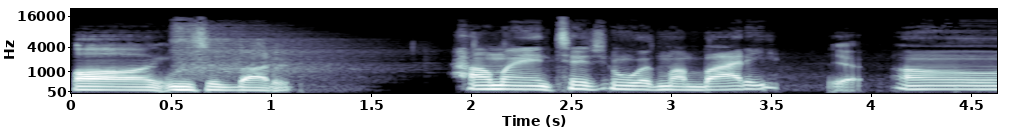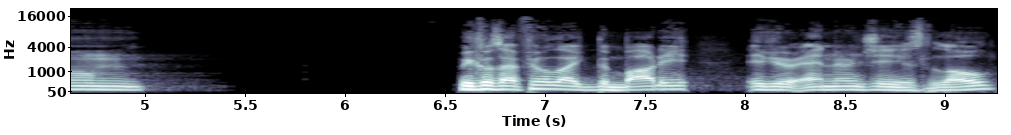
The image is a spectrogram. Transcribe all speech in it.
on using body? How am I intentional with my body? Yeah. Um, Because I feel like the body, if your energy is low,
